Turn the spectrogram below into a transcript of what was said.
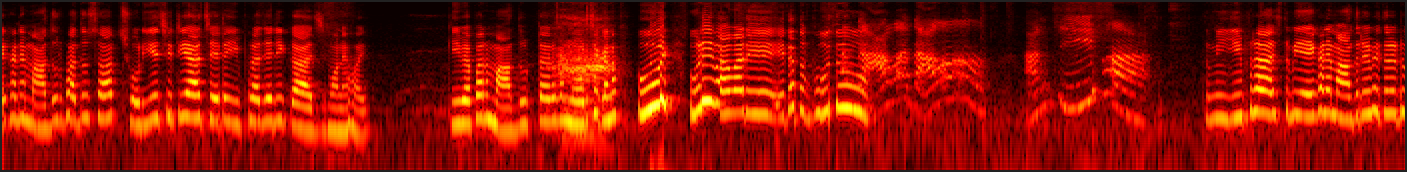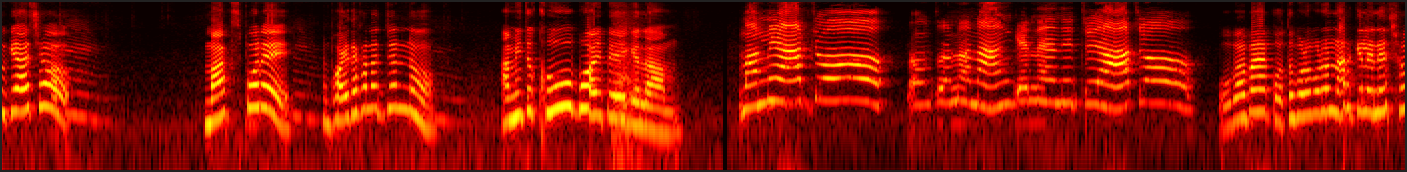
এখানে মাদুর ফাদুর সব ছড়িয়ে ছিটিয়ে আছে এটা ইফরাজেরই কাজ মনে হয়। কি ব্যাপার মাদুরটা এরকম নড়ছে কেন? উই উড়ি বাবা রে এটা তো ভূতু। তুমি ইফরাজ তুমি এখানে মাদুরের ভেতরে ঢুকে আছো? মাস্ক পরে? ভয় দেখানোর জন্য? আমি তো খুব ভয় পেয়ে গেলাম। মাম্মি আসো টনটনা নাঙ্গেল এনেছে আছো ও বাবা কত বড় বড় নারকেল এনেছো।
